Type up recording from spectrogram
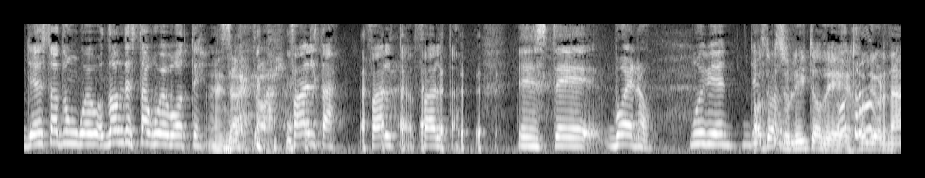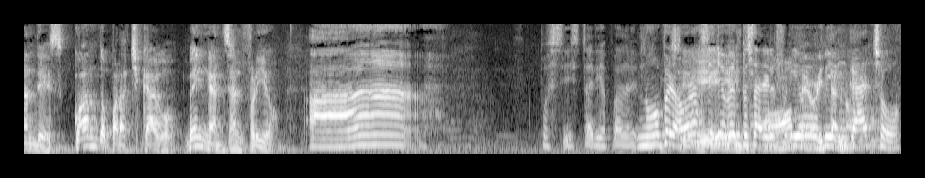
ya está Don Huevo. ¿Dónde está huevote? Exacto. Falta, falta, falta. Este, bueno, muy bien. Otro azulito de ¿Otro? Julio Hernández. ¿Cuándo para Chicago? Vénganse al frío. Ah, pues sí, estaría padre. No, pero ahora sí Sí. ya va a empezar el No, frío bien no. gacho.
